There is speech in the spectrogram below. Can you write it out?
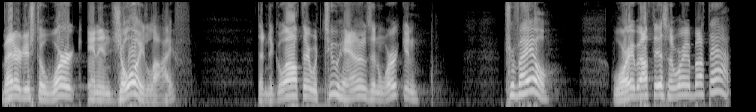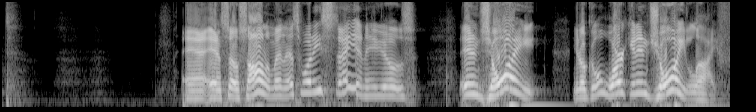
Better just to work and enjoy life than to go out there with two hands and work and travail. Worry about this and worry about that. And, and so Solomon, that's what he's saying. He goes, enjoy, you know, go work and enjoy life.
